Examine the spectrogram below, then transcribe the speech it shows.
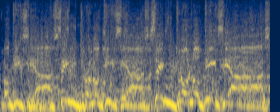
Noticias, Centro Noticias, Centro Noticias.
